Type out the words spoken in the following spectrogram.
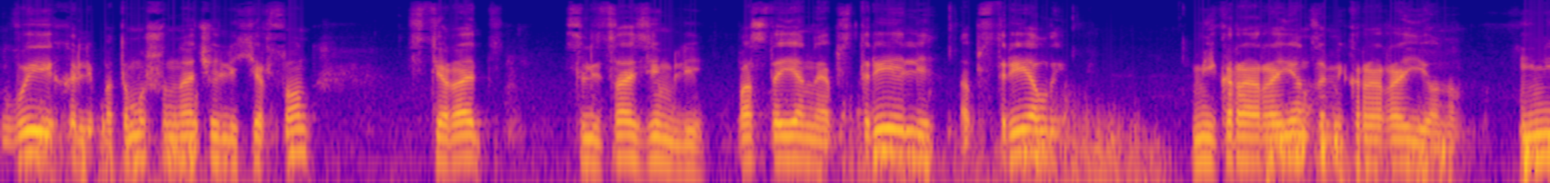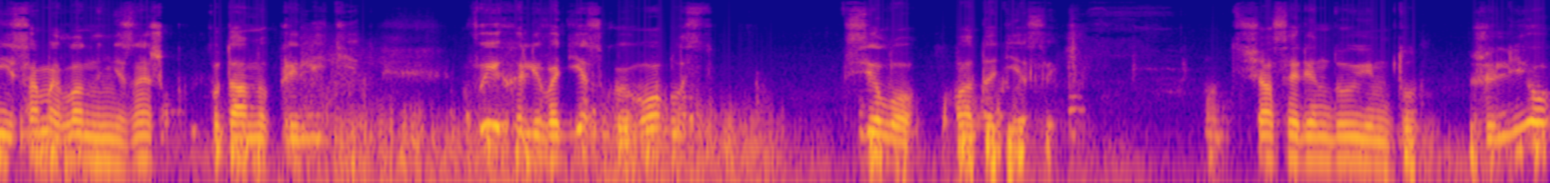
выехали, потому что начали Херсон стирать с лица земли. Постоянные обстрелы, обстрелы, микрорайон за микрорайоном. И не, самое главное, не знаешь, куда оно прилетит. Выехали в Одесскую область, в село под Одессой. Вот сейчас арендуем тут жилье.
